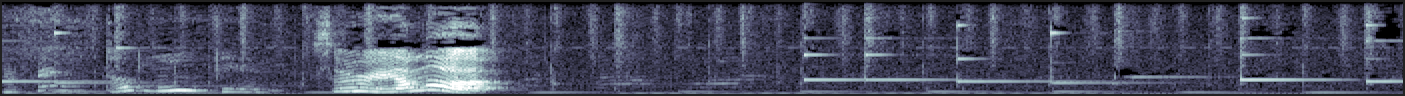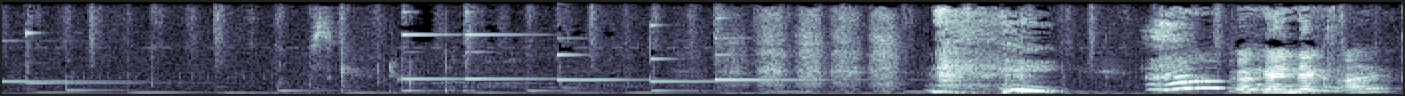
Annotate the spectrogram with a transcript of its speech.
Nothing? Stop moving. Sorry, I'm not. I'm scared you're gonna put more. Okay, next eye.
